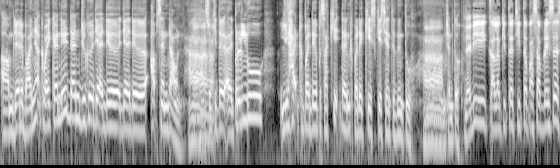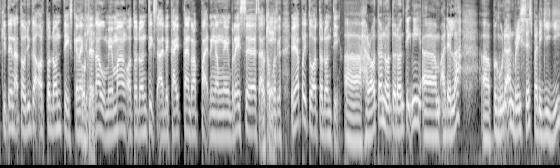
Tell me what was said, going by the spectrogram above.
um, dia ada banyak kebaikan dia dan juga dia ada dia ada ups and down. Ha, ha, so kita uh, perlu lihat kepada pesakit dan kepada kes-kes yang tertentu. Ha, ha macam tu. Jadi kalau kita cerita pasal braces, kita nak tahu juga ortodontics kerana okay. kita tahu memang ortodontics ada kaitan rapat dengan mengenai braces okay. ataupun jadi apa itu ortodontik? Uh, rawatan ortodontik ni um, adalah uh, penggunaan braces pada gigi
